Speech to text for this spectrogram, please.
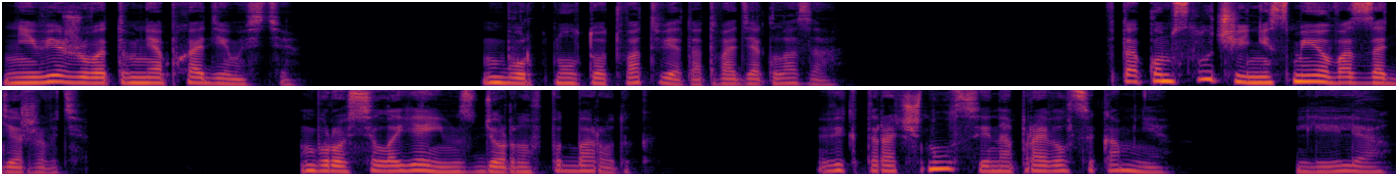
«Не вижу в этом необходимости», — буркнул тот в ответ, отводя глаза. «В таком случае не смею вас задерживать», — бросила я им, сдернув подбородок. Виктор очнулся и направился ко мне. «Лиля».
